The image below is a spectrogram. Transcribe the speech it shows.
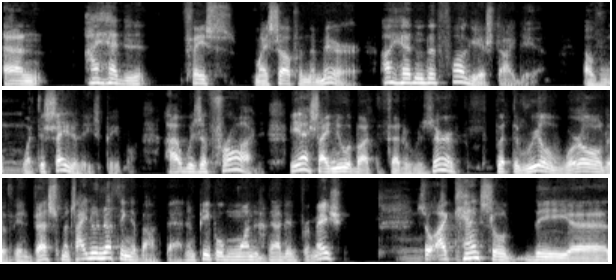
And I had to face myself in the mirror. I hadn't the foggiest idea of mm. what to say to these people. I was a fraud. Yes, I knew about the Federal Reserve, but the real world of investments, I knew nothing about that, and people wanted that information. Mm. So I canceled the uh,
